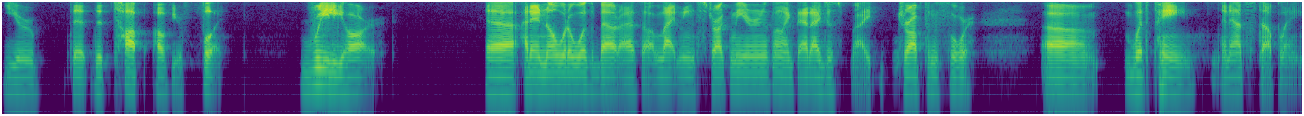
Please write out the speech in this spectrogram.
your the the top of your foot really hard. Uh, I didn't know what it was about. I thought lightning struck me or anything like that. I just I dropped on the floor um, with pain and had to stop playing.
